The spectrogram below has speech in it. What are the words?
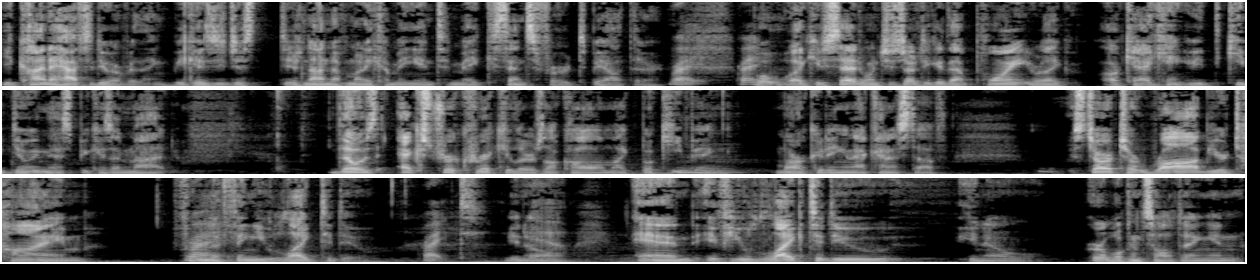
you kind of have to do everything because you just there's not enough money coming in to make sense for it to be out there. Right. Right. But like you said, once you start to get that point, you're like, okay, I can't keep- doing this because I'm not. Those extracurriculars, I'll call them, like bookkeeping, Mm-hmm. marketing, and that kind of stuff, start to rob your time from the thing you like to do. Right. You know, Yeah. and if you like to do, you know, herbal consulting and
